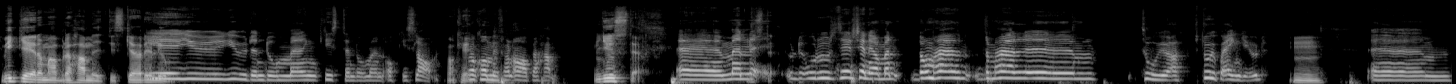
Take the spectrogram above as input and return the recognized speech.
Vilka är de abrahamitiska Det är religionerna? ju judendomen, kristendomen och islam. Okej. De kommer ju från Abraham. Just det. Eh, men, Just då- och då känner jag, men de här, de här eh, tror, ju att, tror ju på en gud. Mm. Ehm,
